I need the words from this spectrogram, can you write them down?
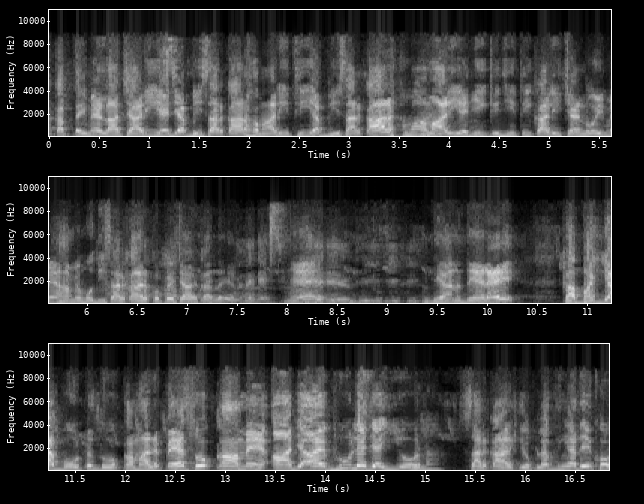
कब तक में लाचारी है जब भी सरकार हमारी थी अब भी सरकार हमारी। है। जी की जीती काली चैनोई में हमें मोदी सरकार को प्रचार कर रहे हैं। ध्यान दे रहे? कब भैया वोट दो कमल पे सो कामे आ जाए भूल जाइयो ना। सरकार की उपलब्धियाँ देखो।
